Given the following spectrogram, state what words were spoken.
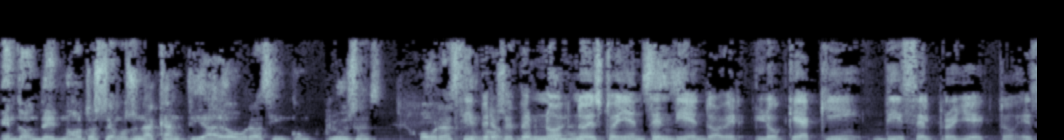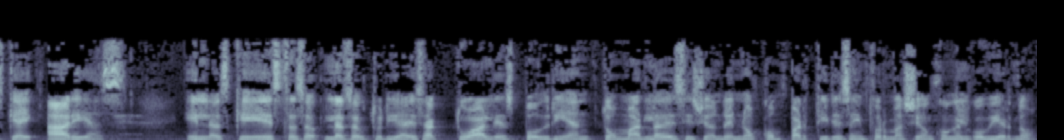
en donde nosotros tenemos una cantidad de obras inconclusas, obras que no se terminan. Pero no, no estoy entendiendo. A ver, lo que aquí dice el proyecto es que hay áreas en las que estas las autoridades actuales podrían tomar la decisión de no compartir esa información con el gobierno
